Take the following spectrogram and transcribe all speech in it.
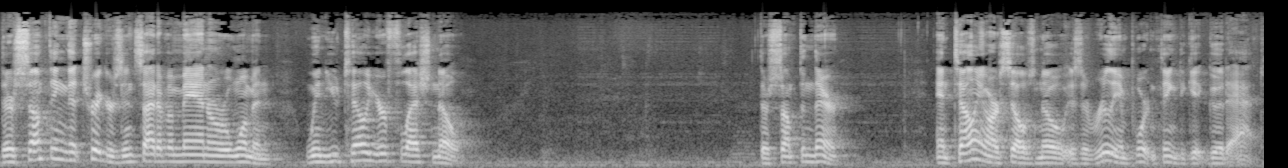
There's something that triggers inside of a man or a woman when you tell your flesh no. There's something there. And telling ourselves no is a really important thing to get good at.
